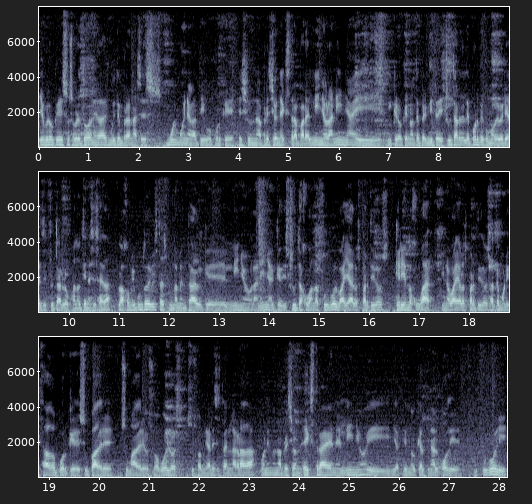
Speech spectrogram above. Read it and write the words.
Yo creo que eso, sobre todo en edades muy tempranas, es muy muy negativo porque es una presión extra para el niño o la niña y, y creo que no te permite disfrutar del deporte como deberías disfrutarlo cuando tienes esa edad. Bajo mi punto de vista es fundamental que el niño o la niña que disfruta jugando al fútbol vaya a los partidos queriendo jugar y no vaya a los partidos atemorizado porque su padre, su madre o su abuelo, sus familiares están en la grada poniendo una presión extra en el niño y, haciendo que al final odie el fútbol y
